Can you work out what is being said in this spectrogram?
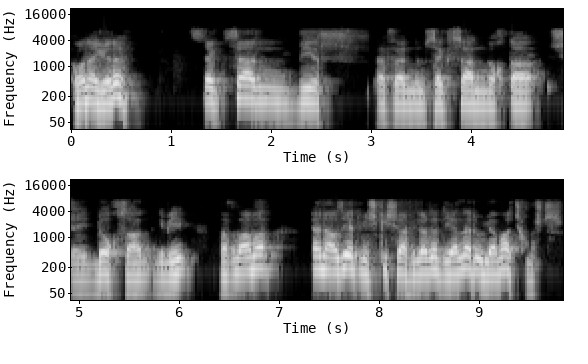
ona göre 81 efendim 80 nokta şey 90 gibi farklı ama en azı 72 Şafilerde diyenler ulema çıkmıştır.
